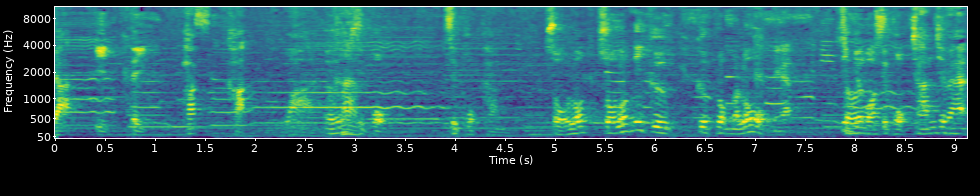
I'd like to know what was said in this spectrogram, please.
ยะอิติพักขะวาเออสิบหกสิบหกคำโสรสโสรสนี่คือคือพรหมโลกเนี่ยที่จะบอกสิบหกชั้นใช่ไหมฮะ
